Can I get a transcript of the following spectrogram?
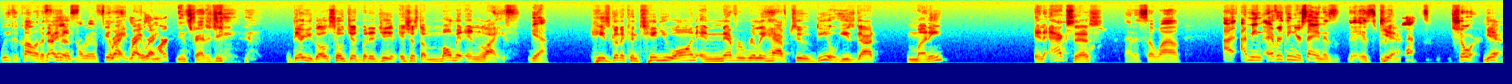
we could call it a Not even phase. I, mean, I feel right, like right, it was right. a marketing strategy. there you go. So just, but it, it's just a moment in life. yeah. He's going to continue on and never really have to deal. He's got money and access. That is so wild. I, I mean, everything you're saying is is true. Yeah. Yes, sure. Yeah.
